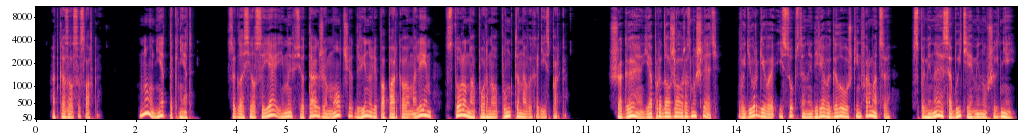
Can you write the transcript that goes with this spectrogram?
— отказался Славка. «Ну, нет так нет». Согласился я, и мы все так же молча двинули по парковым аллеям в сторону опорного пункта на выходе из парка. Шагая, я продолжал размышлять, выдергивая из собственной дырявой головушки информацию, вспоминая события минувших дней.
